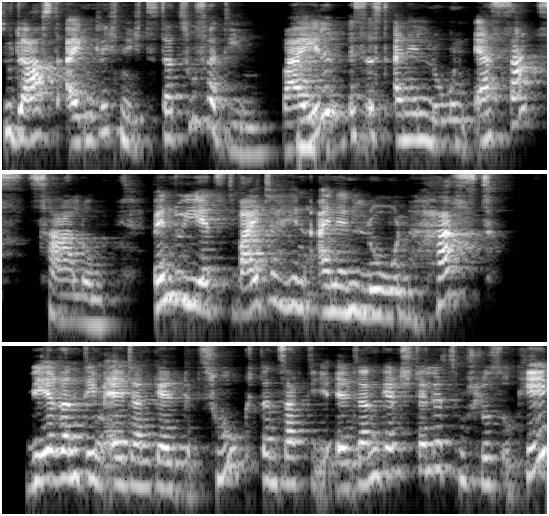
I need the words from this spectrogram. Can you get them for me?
du darfst eigentlich nichts dazu verdienen, weil mhm. es ist eine Lohnersatzzahlung. Wenn du jetzt weiterhin einen Lohn hast, während dem Elterngeldbezug, dann sagt die Elterngeldstelle zum Schluss, okay,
